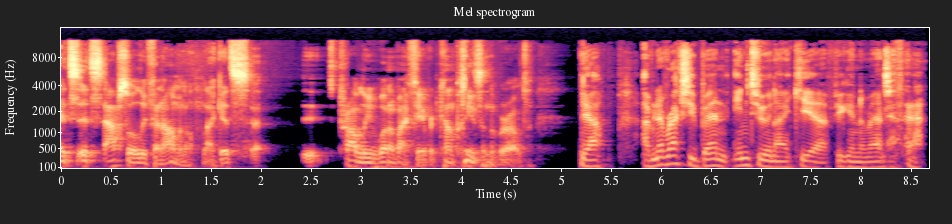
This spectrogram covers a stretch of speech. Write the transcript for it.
it's it's absolutely phenomenal. Like it's it's probably one of my favorite companies in the world. Yeah, I've never actually been into an IKEA. If you can imagine that.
